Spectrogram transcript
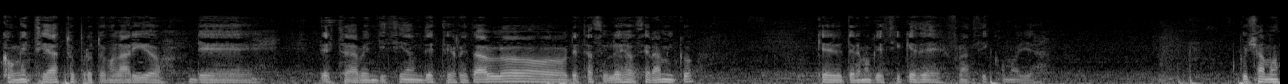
con este acto protocolario de, de esta bendición, de este retablo, de este azulejo cerámico que tenemos que decir que es de Francisco Moya. Escuchamos.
